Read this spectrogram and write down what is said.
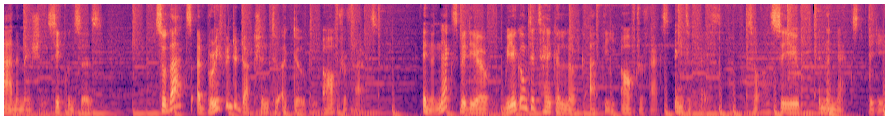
animation sequences. So that's a brief introduction to Adobe After Effects. In the next video, we are going to take a look at the After Effects interface. So I'll see you in the next video.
